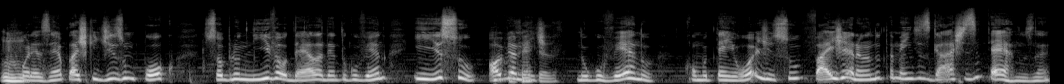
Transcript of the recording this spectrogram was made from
uhum. por exemplo, acho que diz um pouco sobre o nível dela dentro do governo. E isso, obviamente, no governo como tem hoje, isso vai gerando também desgastes internos, né?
